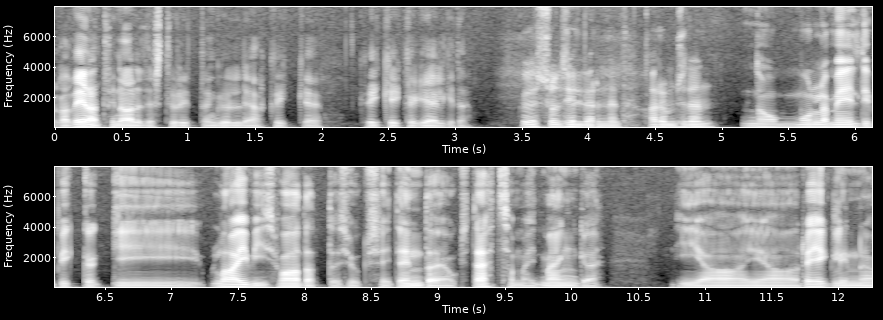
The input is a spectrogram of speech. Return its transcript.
aga veerandfinaalidest üritan küll jah, kõike, kõike ikkagi jälgida. Kuidas sul, Silver, need harjumused on? no mulle meeldib ikkagi laivis vaadata niisuguseid enda jaoks tähtsamaid mänge ja, ja reeglina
